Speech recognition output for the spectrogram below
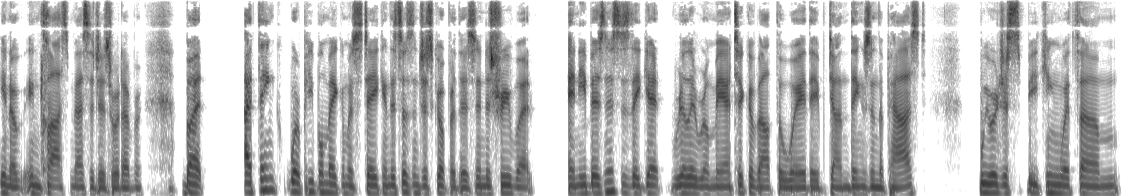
you know in class messages or whatever. But I think where people make a mistake, and this doesn't just go for this industry, but any business, is they get really romantic about the way they've done things in the past. We were just speaking with um,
